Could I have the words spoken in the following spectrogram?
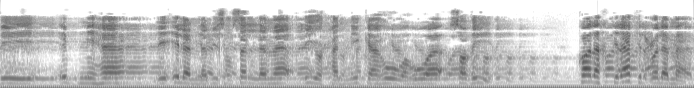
بابنها إلى النبي صلى الله عليه وسلم ليحنكه وهو صغير. قال اختلاف العلماء.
